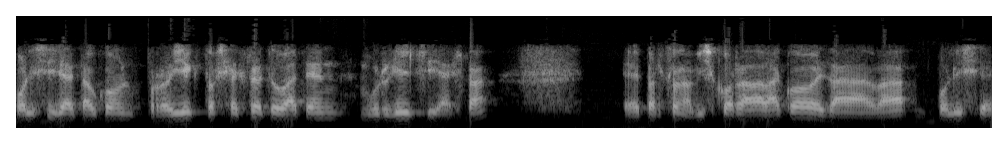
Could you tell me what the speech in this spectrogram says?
polizia eta aukon proiektu sekretu baten murgiltzia, ezta? E, pertsona bizkorra dalako eta ba, polizia,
